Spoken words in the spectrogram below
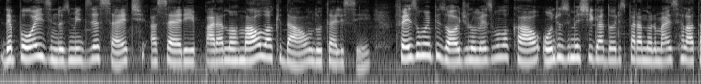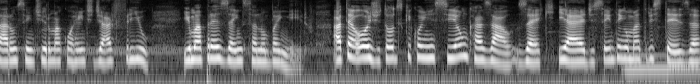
Depois, em 2017, a série Paranormal Lockdown do TLC fez um episódio no mesmo local onde os investigadores paranormais relataram sentir uma corrente de ar frio e uma presença no banheiro. Até hoje, todos que conheciam o casal, Zack e Ed, sentem uma tristeza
